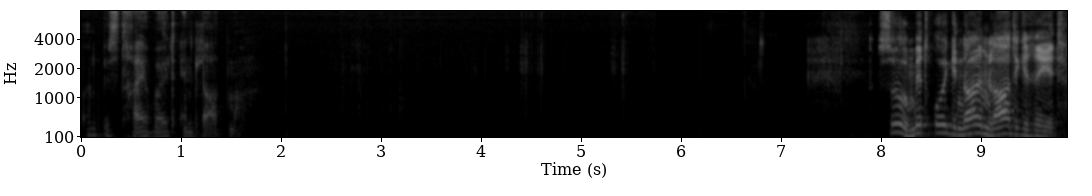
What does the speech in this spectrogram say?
und bis 3 Volt entladen wir. So, mit originalem Ladegerät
